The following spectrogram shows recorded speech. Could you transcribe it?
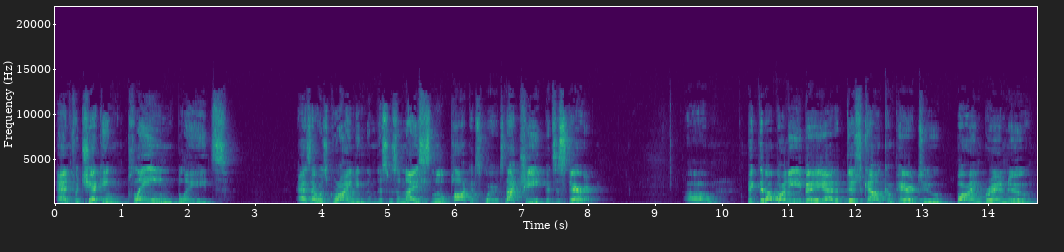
and for checking plane blades as I was grinding them. This was a nice little pocket square. It's not cheap, it's a Starrett. Um, picked it up on eBay at a discount compared to buying brand new.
